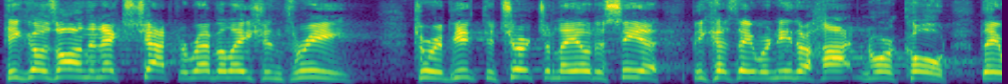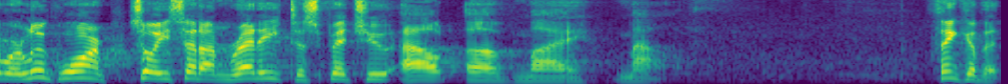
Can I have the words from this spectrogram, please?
He goes on the next chapter, Revelation 3, to rebuke the church of Laodicea because they were neither hot nor cold. They were lukewarm. So he said, I'm ready to spit you out of my mouth. Think of it.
